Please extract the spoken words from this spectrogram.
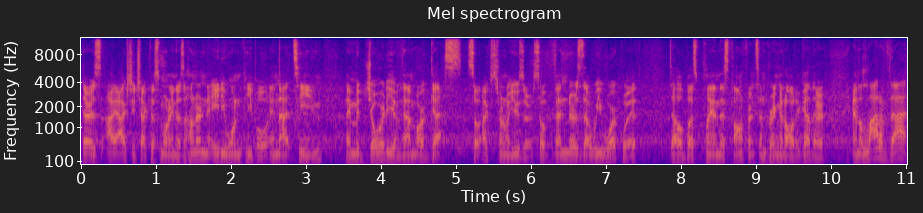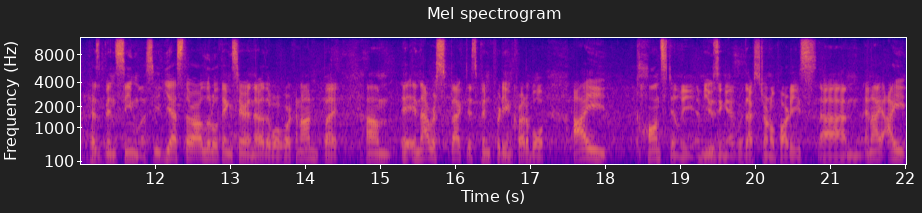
There's, I actually checked this morning, there's 181 people in that team. A majority of them are guests, so external users, so vendors that we work with to help us plan this conference and bring it all together. And a lot of that has been seamless. Yes, there are little things here and there that we're working on, but um, in that respect, it's been pretty incredible. I constantly am using it with external parties. Um, and I, I,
